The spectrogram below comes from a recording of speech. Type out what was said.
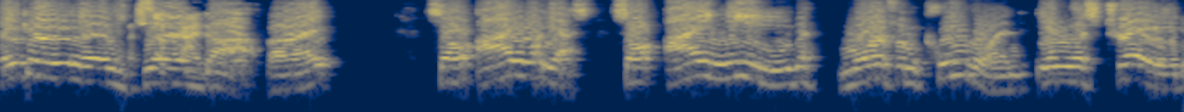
Baker is That's Jared so Goff. All right. So I want, yes. So I need more from Cleveland in this trade.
